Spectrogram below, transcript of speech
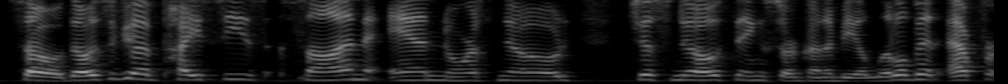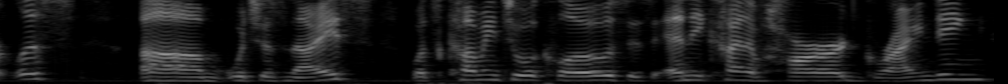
So, those of you have Pisces, Sun, and North Node, just know things are going to be a little bit effortless um, which is nice. What's coming to a close is any kind of hard grinding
